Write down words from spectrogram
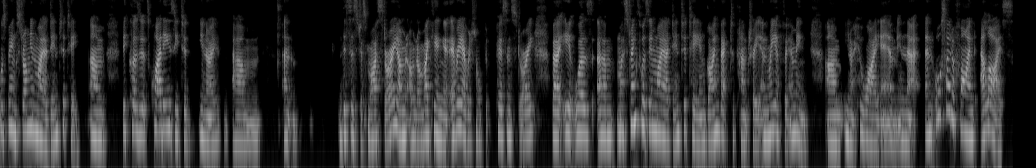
was being strong in my identity um, because it's quite easy to, you know, um, and this is just my story. I'm, I'm not making every Aboriginal person's story, but it was um, my strength was in my identity and going back to country and reaffirming, um, you know, who I am in that, and also to find allies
